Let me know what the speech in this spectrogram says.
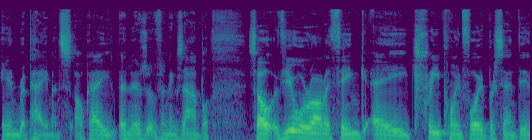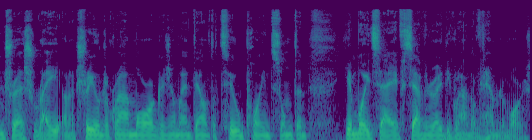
in repayments, okay? And as an example. So if you were on, I think, a 3.5% interest rate on a 300 grand mortgage and went down to 2 point something, you might save 70 or 80 grand over term of mortgage.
